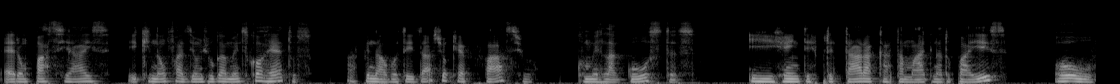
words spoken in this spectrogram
eram parciais e que não faziam julgamentos corretos. Afinal, vocês acham que é fácil comer lagostas e reinterpretar a Carta Magna do país? Ou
